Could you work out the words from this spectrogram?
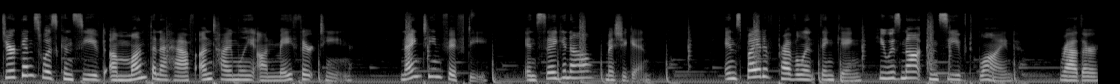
Judkins was conceived a month and a half untimely on May 13, 1950, in Saginaw, Michigan. In spite of prevalent thinking, he was not conceived blind. Rather,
